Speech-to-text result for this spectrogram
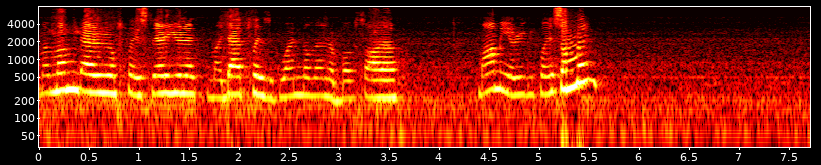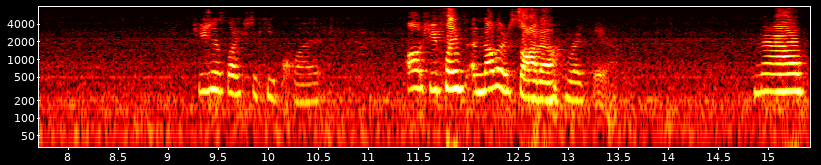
my mom and dad are going to place their units. My dad plays Gwendolin above Sauda. Mommy, are you gonna play something? She just likes to keep quiet. Oh, she plays another Sauda right there. Now,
